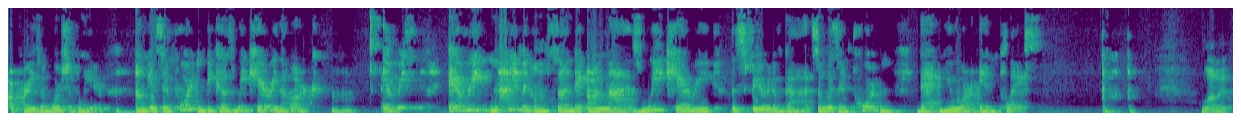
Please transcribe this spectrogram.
a praise and worship leader. Mm-hmm. Um, it's important because we carry the ark. Mm-hmm every every not even on sunday our lives we carry the spirit of god. So it's important that you are in place. Love it.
